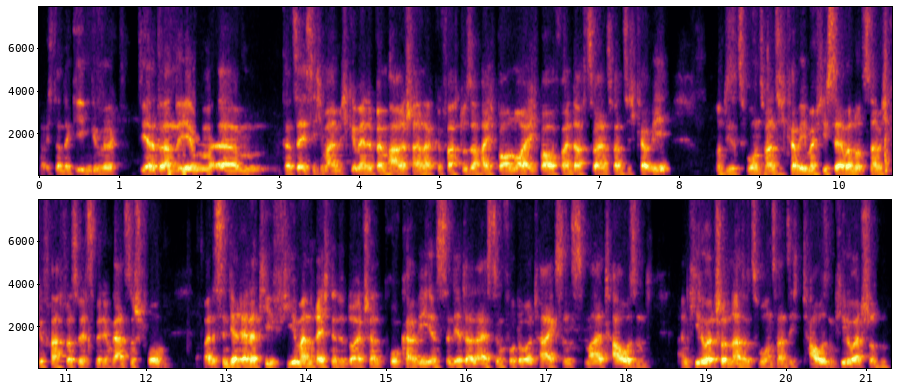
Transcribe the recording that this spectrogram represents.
habe ich dann dagegen gewirkt. Die hat dann eben ähm, tatsächlich sich immer an mich gewendet beim Haareschneiden, hat gefragt, du sag mal, ich baue neu, ich baue auf mein Dach 22 kW und diese 22 kW möchte ich selber nutzen, habe ich gefragt, was willst du mit dem ganzen Strom? Weil das sind ja relativ viel. Man rechnet in Deutschland pro kW installierter Leistung Photovoltaik sind es mal 1000 an Kilowattstunden, also 22.000 Kilowattstunden.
